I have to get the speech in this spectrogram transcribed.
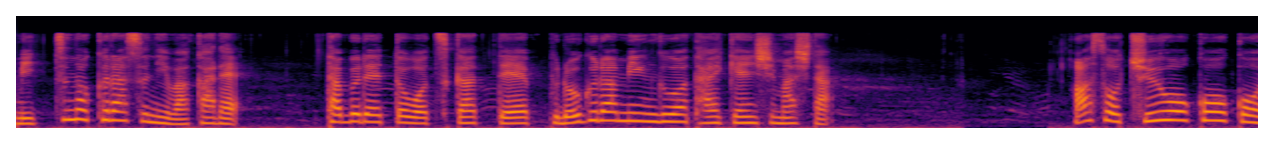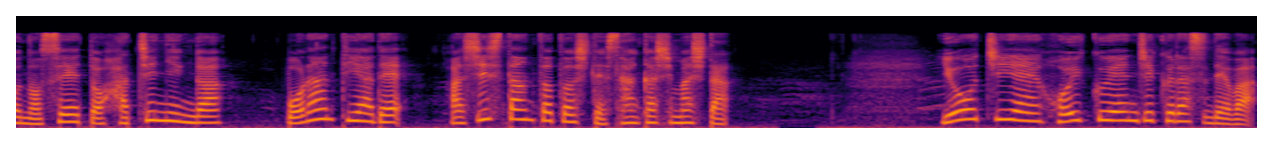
3つのクラスに分かれ、タブレットを使ってプログラミングを体験しました。阿蘇中央高校の生徒8人がボランティアでアシスタントとして参加しました。幼稚園保育園児クラスでは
